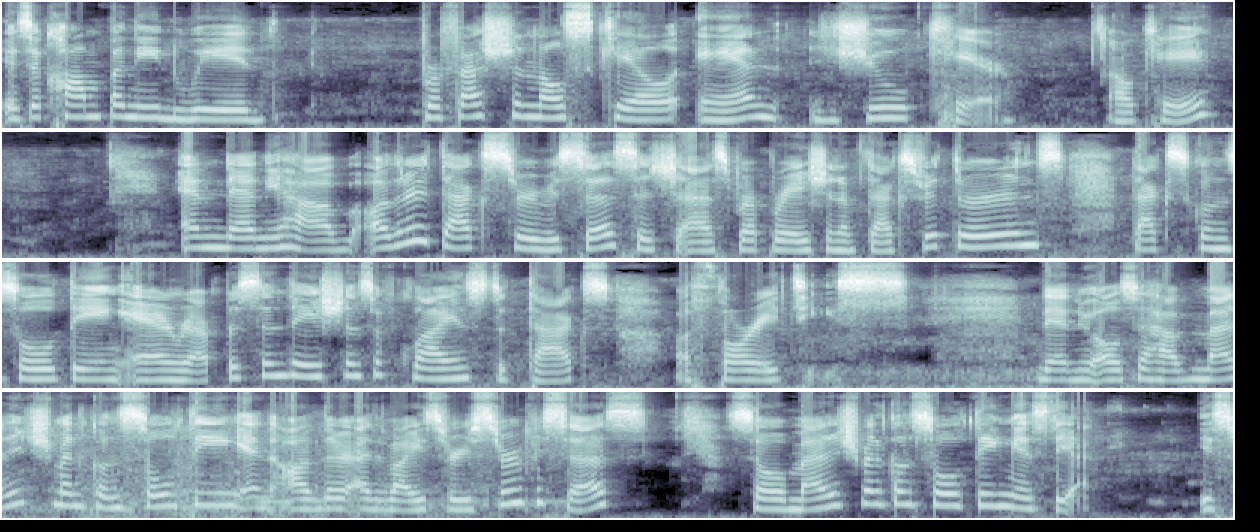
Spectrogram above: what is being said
is accompanied with professional skill and due care. Okay. And then you have other tax services such as preparation of tax returns, tax consulting, and representations of clients to tax authorities. Then we also have management consulting and other advisory services. So management consulting is the is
